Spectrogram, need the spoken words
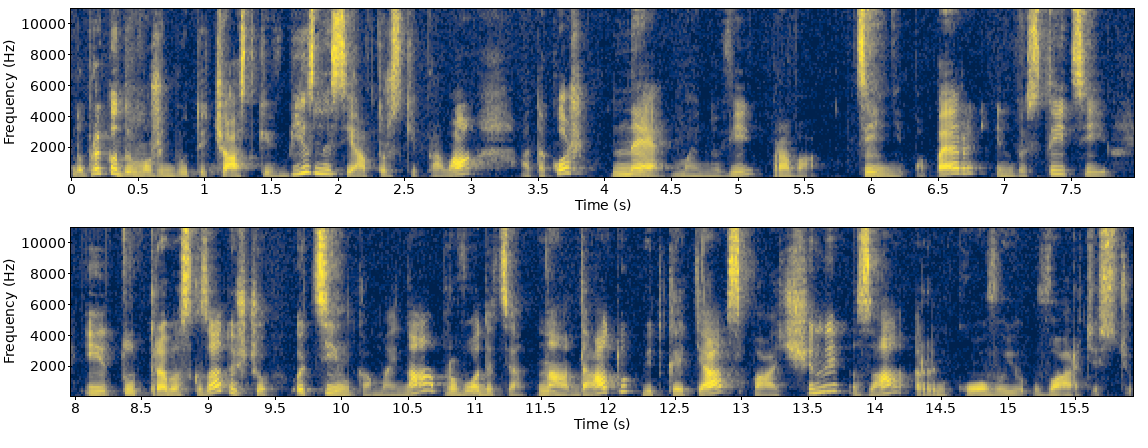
До прикладу, можуть бути частки в бізнесі, авторські права, а також немайнові права, цінні папери, інвестиції. І тут треба сказати, що оцінка майна проводиться на дату відкриття спадщини за ринковою вартістю.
